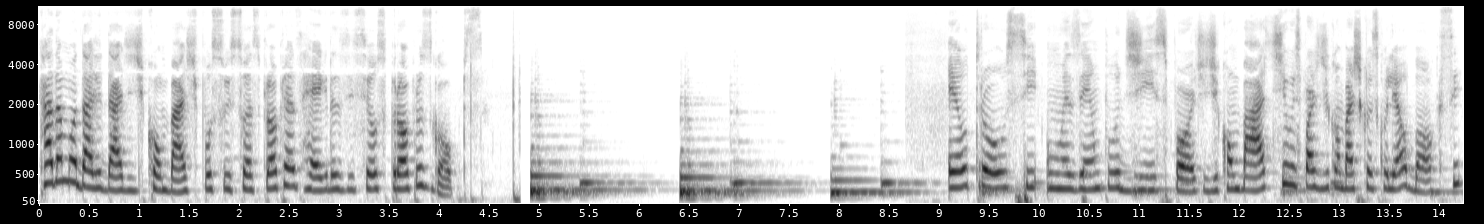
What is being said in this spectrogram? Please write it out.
Cada modalidade de combate possui suas próprias regras e seus próprios golpes. Eu trouxe um exemplo de esporte de combate. O esporte de combate que eu escolhi é o boxe.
